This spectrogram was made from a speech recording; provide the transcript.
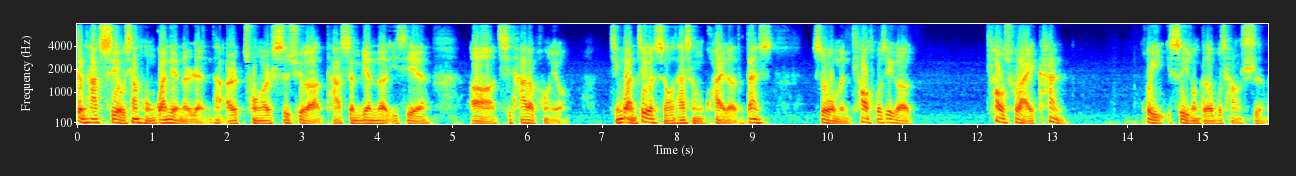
跟他持有相同观点的人，他而从而失去了他身边的一些呃其他的朋友。尽管这个时候他是很快乐的，但是是我们跳脱这个跳出来看，会是一种得不偿失。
